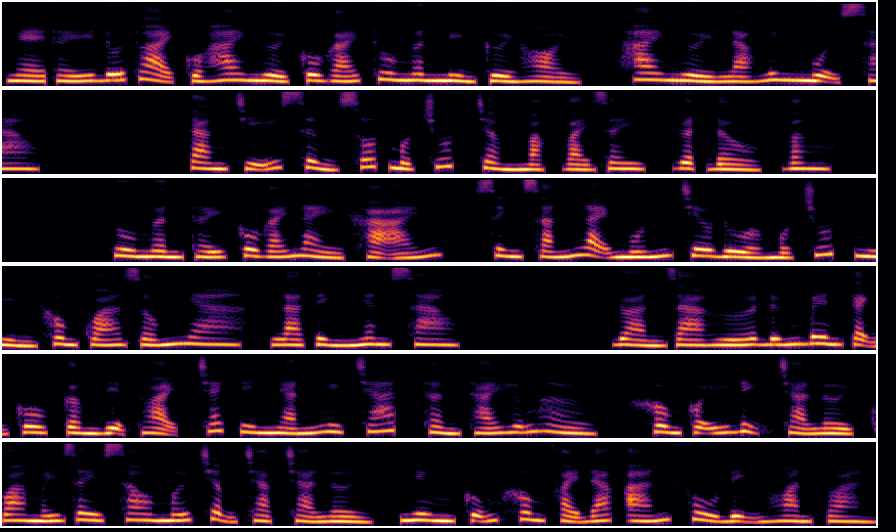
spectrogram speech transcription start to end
Nghe thấy đối thoại của hai người cô gái Thu Ngân mỉm cười hỏi, hai người là huynh muội sao? Tang chỉ sừng sốt một chút trầm mặc vài giây, gật đầu, vâng. Thu Ngân thấy cô gái này khả ái, xinh xắn lại muốn trêu đùa một chút nhìn không quá giống nha, là tình nhân sao. Đoàn gia hứa đứng bên cạnh cô cầm điện thoại check tin nhắn WeChat thần thái hững hờ, không có ý định trả lời qua mấy giây sau mới chậm chạp trả lời, nhưng cũng không phải đáp án phủ định hoàn toàn.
